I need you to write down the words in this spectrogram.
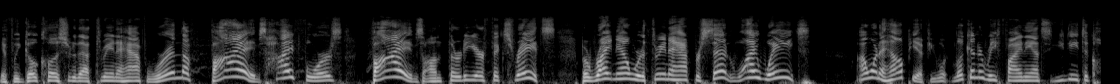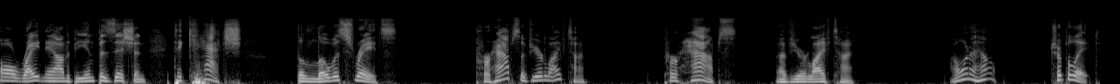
If we go closer to that three and a half, we're in the fives, high fours, fives on 30 year fixed rates. But right now, we're at three and a half percent. Why wait? I want to help you. If you're looking to refinance, you need to call right now to be in position to catch the lowest rates, perhaps of your lifetime. Perhaps of your lifetime. I want to help. 888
